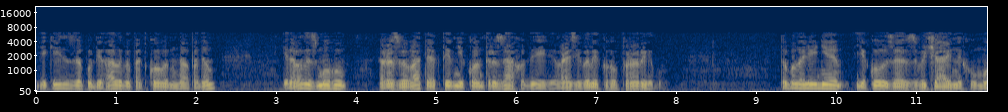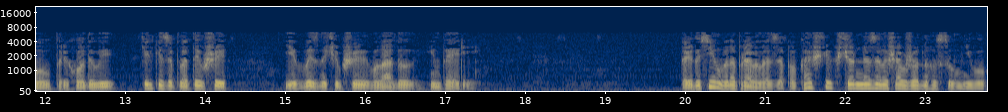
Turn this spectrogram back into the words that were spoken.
які запобігали випадковим нападам і давали змогу розвивати активні контрзаходи в разі великого прориву. То була лінія, яку за звичайних умов переходили, тільки заплативши і визначивши владу імперії. Передусім вона правила за показчик, що не залишав жодного сумніву,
